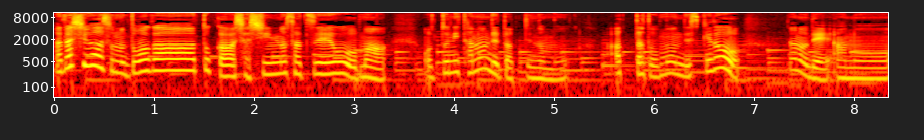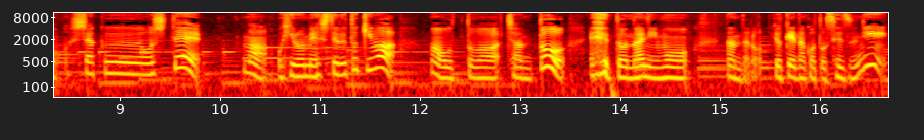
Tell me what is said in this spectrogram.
私はその動画とか写真の撮影をまあ夫に頼んでたっていうのもあったと思うんですけどなのであの試着をしてまあお披露目してる時はまあ、夫はちゃんと, えー、と何もなんだろう余計なことせずに、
